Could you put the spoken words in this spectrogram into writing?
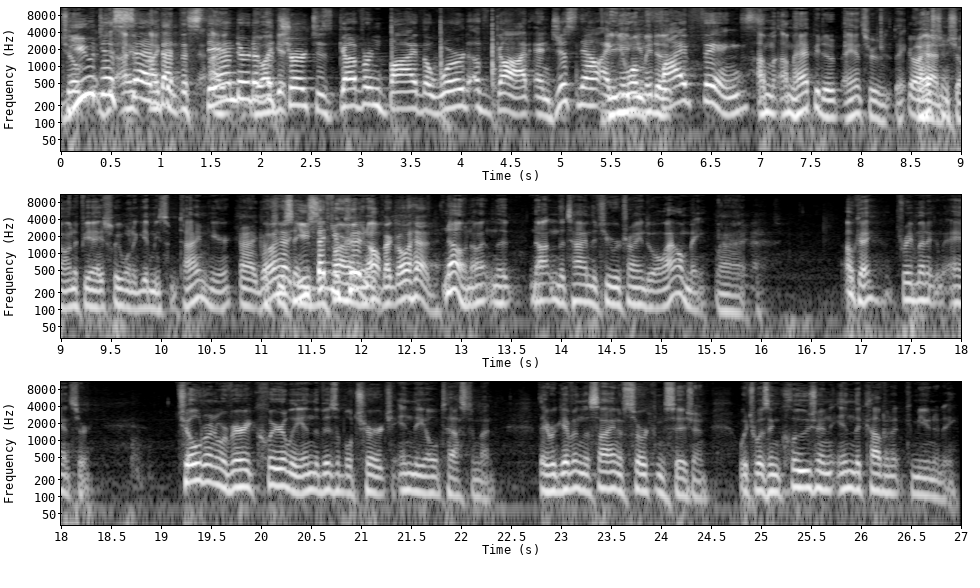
You just I- said I that can- the standard of the get- church is governed by the Word of God, and just now I you gave you to- five things. I'm, I'm happy to answer the Go ahead. question, Shawn, if you actually want to give me some time here. All right, go ahead. seem You said you couldn't, but go ahead. No, not in the not in the time that you were trying to allow me. All right. Okay, three minute answer. Children were very clearly in the visible church in the Old Testament. They were given the sign of circumcision, which was inclusion in the covenant community.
